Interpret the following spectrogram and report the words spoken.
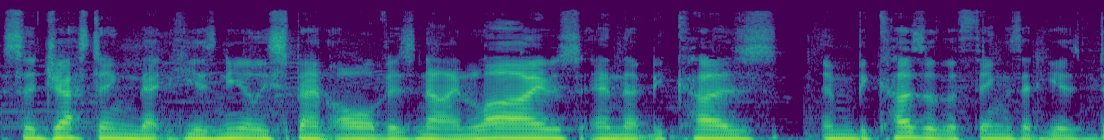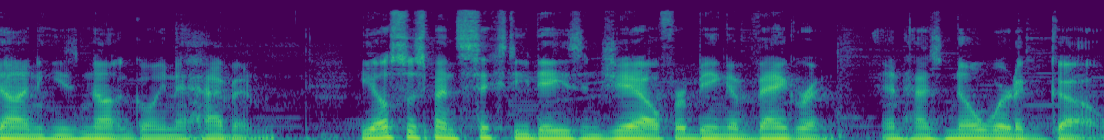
suggesting that he has nearly spent all of his nine lives and that because and because of the things that he has done, he's not going to heaven. He also spent 60 days in jail for being a vagrant and has nowhere to go.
